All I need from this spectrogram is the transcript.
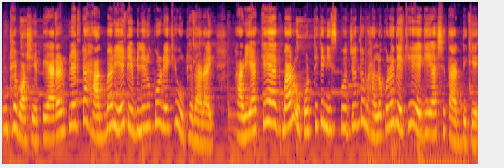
উঠে বসে। পেয়ারার প্লেটটা হাত বাড়িয়ে টেবিলের উপর রেখে উঠে দাঁড়ায়। ফারিয়াকে একবার উপর থেকে নিচ পর্যন্ত ভালো করে দেখে এগিয়ে আসে তার দিকে।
